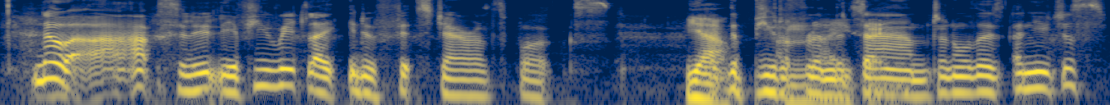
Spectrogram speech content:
no, absolutely. If you read, like, you know, Fitzgerald's books, yeah, like The Beautiful amazing. and the Damned, and all those, and you just,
